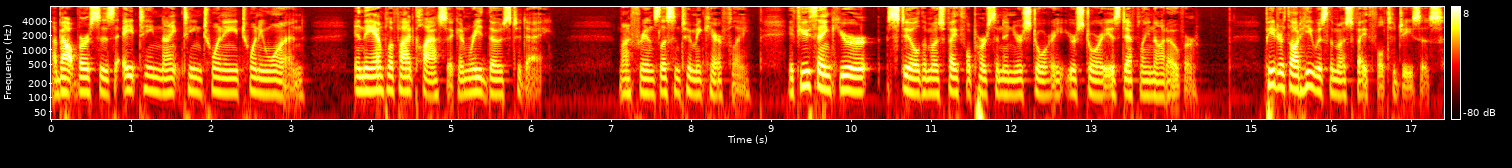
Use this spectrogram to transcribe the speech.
about verses 18, 19, 20, 21 in the Amplified Classic and read those today. My friends, listen to me carefully. If you think you're still the most faithful person in your story, your story is definitely not over. Peter thought he was the most faithful to Jesus,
